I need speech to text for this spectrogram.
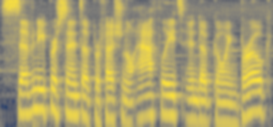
70% of professional athletes end up going broke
